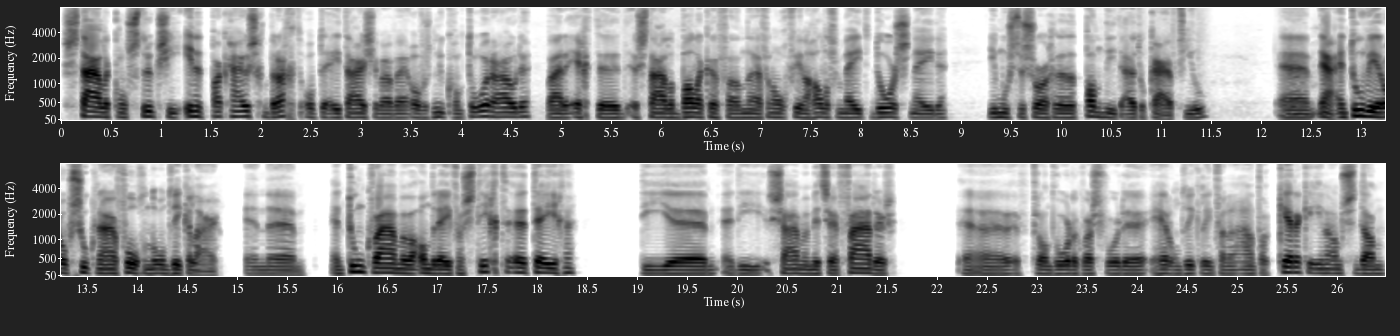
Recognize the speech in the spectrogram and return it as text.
stalen constructie in het pakhuis gebracht. Op de etage waar wij overigens nu kantoor houden. Waren echt stalen balken van, van ongeveer een halve meter doorsneden. Die moesten zorgen dat het pand niet uit elkaar viel. Uh, ja, en toen weer op zoek naar een volgende ontwikkelaar. En, en toen kwamen we André van Sticht tegen. Die, die samen met zijn vader verantwoordelijk was voor de herontwikkeling van een aantal kerken in Amsterdam.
